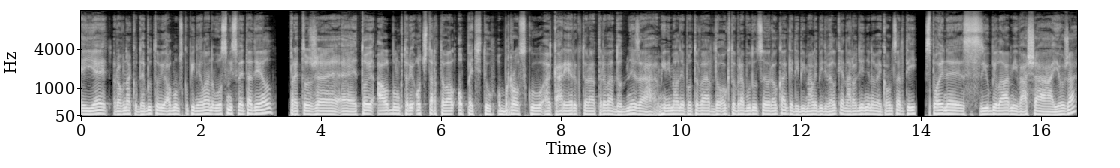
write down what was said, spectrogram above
je rovnako debutový album skupiny Elan 8 Svetadiel, pretože e, to je album, ktorý odštartoval opäť tú obrovskú e, kariéru, ktorá trvá dodnes a minimálne potrvá do oktobra budúceho roka, kedy by mali byť veľké narodeninové koncerty spojené s jubilámi Vaša a Joža.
